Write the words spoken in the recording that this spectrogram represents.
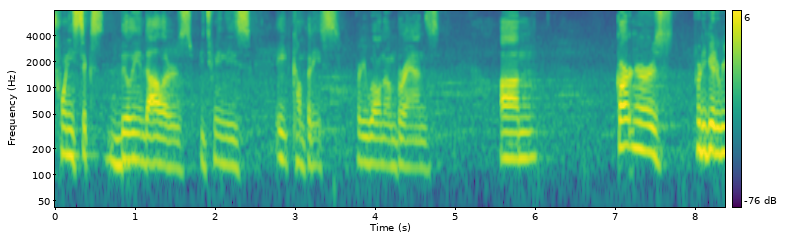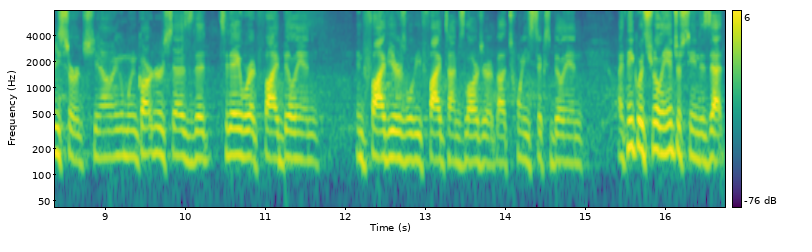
$26 billion between these eight companies, pretty well-known brands. Um, Gartner's pretty good research, you know, and when Gartner says that today we're at 5 billion, in five years we'll be five times larger, about 26 billion. I think what's really interesting is that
